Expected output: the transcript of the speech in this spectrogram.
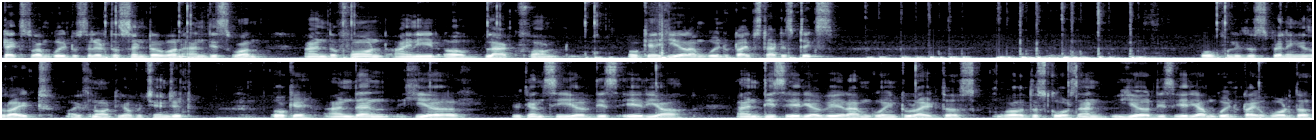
text. So i'm going to select the center one and this one. And the font i need a black font. Okay here i'm going to type statistics. Hopefully the spelling is right. If not you have to change it. Okay and then here you can see here this area and this area where I'm going to write the uh, the scores. And here this area I'm going to type about the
